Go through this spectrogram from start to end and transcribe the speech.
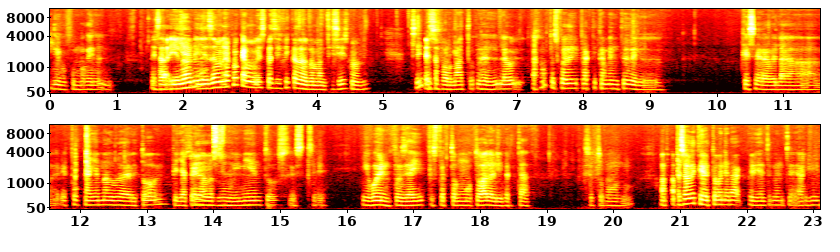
digo, como del... Esa- y, es de, niebla. y es de una época muy específica del romanticismo, ¿no? Sí, pues, Ese formato. del- la- ajá, pues fue de- prácticamente del... ¿Qué será? De la época ya madura de Beethoven, que ya Sí, pegaba sus ya. movimientos, este... Y bueno, pues de ahí pues fue tomó toda la libertad que se tomó, ¿no? A, a pesar de que Beethoven era evidentemente alguien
